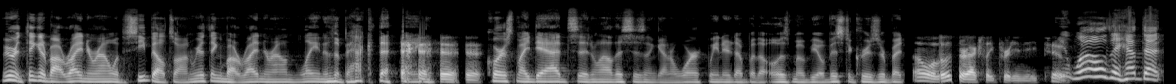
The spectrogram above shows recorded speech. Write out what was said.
we weren't thinking about riding around with seatbelts on. We were thinking about riding around laying in the back of that thing. of course, my dad said, well, this isn't going to work. We ended up with an Oldsmobile Vista Cruiser. But oh, well, those are actually pretty neat too. Yeah, well, they had that,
